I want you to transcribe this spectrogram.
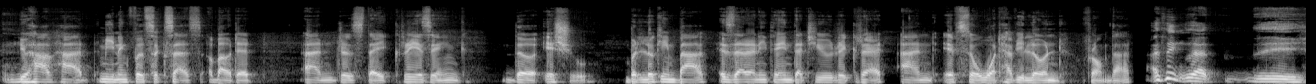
mm-hmm. you have had meaningful success about it and just like raising the issue. But looking back, is there anything that you regret? And if so, what have you learned from that? I think that the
